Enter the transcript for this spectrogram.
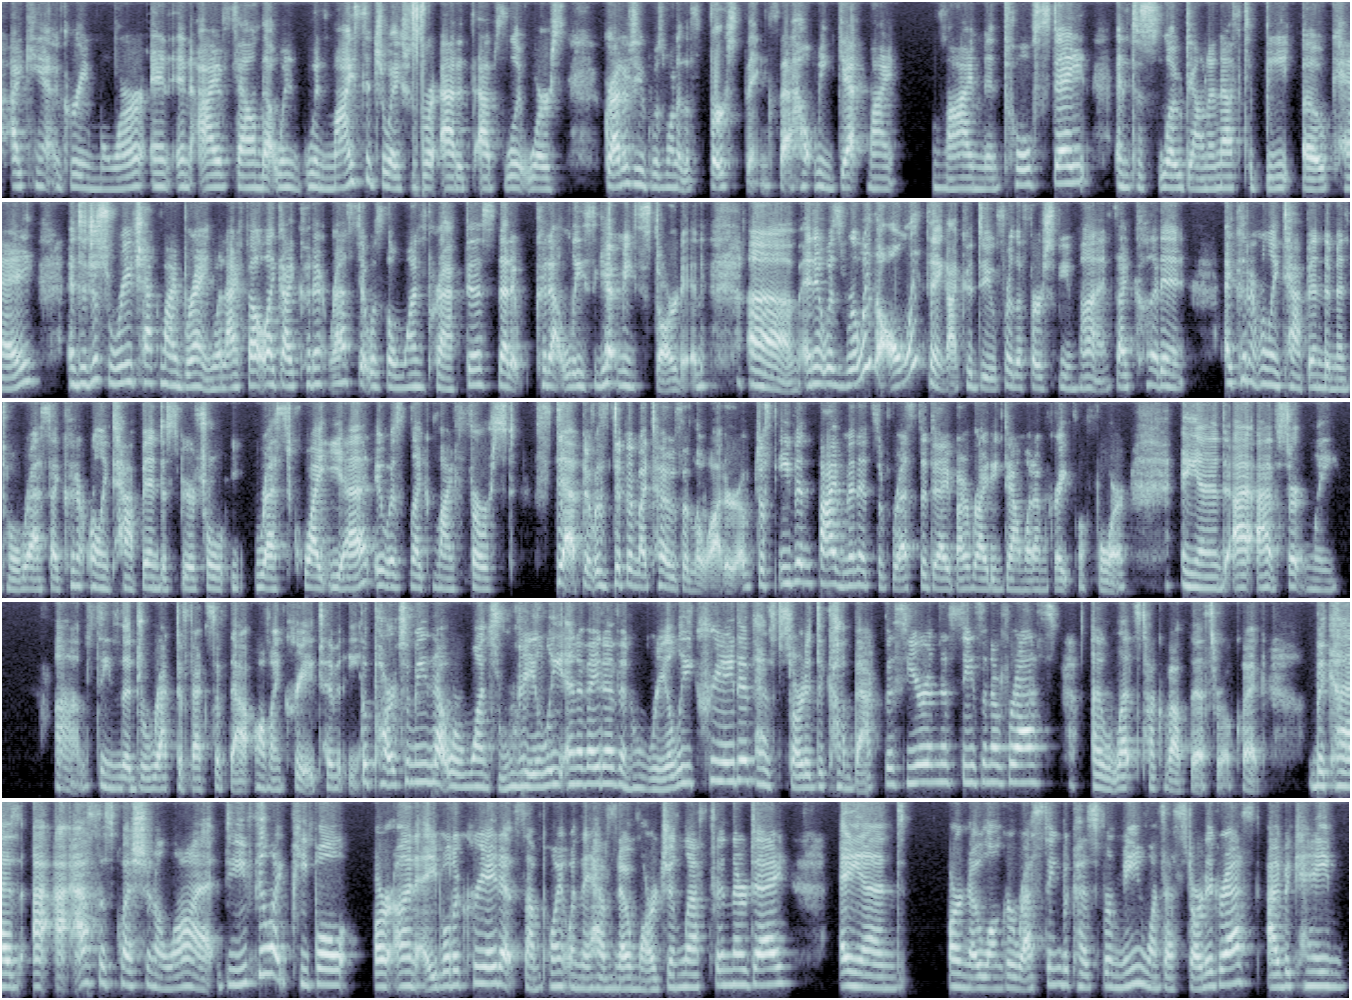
I, can't agree more. And and I've found that when when my situations were at its absolute worst, gratitude was one of the first things that helped me get my my mental state and to slow down enough to be okay and to just recheck my brain when i felt like i couldn't rest it was the one practice that it could at least get me started um, and it was really the only thing i could do for the first few months i couldn't I couldn't really tap into mental rest. I couldn't really tap into spiritual rest quite yet. It was like my first step. It was dipping my toes in the water of just even five minutes of rest a day by writing down what I'm grateful for. And I, I have certainly um, seen the direct effects of that on my creativity. The parts of me that were once really innovative and really creative has started to come back this year in this season of rest. Uh, let's talk about this real quick because I, I ask this question a lot. Do you feel like people are unable to create at some point when they have no margin left in their day and are no longer resting? Because for me, once I started rest, I became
